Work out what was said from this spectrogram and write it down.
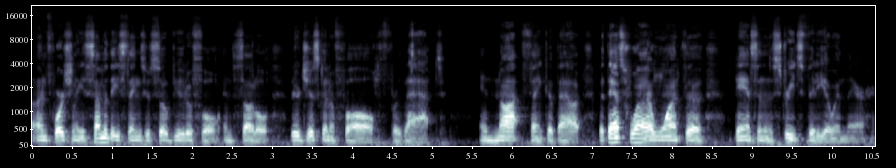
unfortunately, some of these things are so beautiful and subtle, they're just going to fall for that and not think about. But that's why I want the Dancing in the Streets video in there,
